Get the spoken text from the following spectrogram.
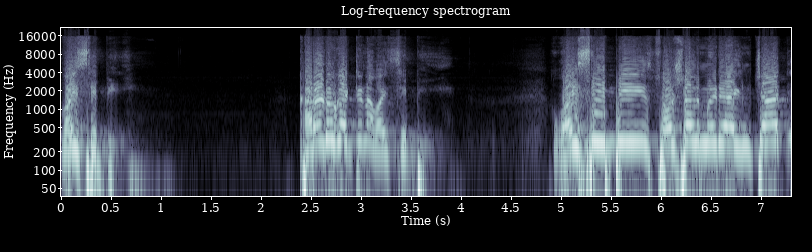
వైసీపీ. కరడుగట్టిన YCP. YCP social media in charge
